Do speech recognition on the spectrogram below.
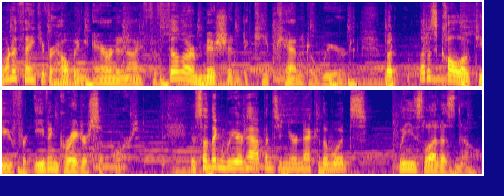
Want to thank you for helping Aaron and I fulfill our mission to keep Canada weird, but let us call out to you for even greater support. If something weird happens in your neck of the woods, please let us know.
